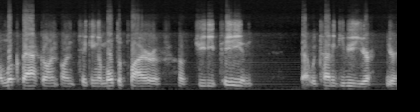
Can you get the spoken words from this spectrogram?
a look back on, on taking a multiplier of, of GDP, and that would kind of give you your, your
